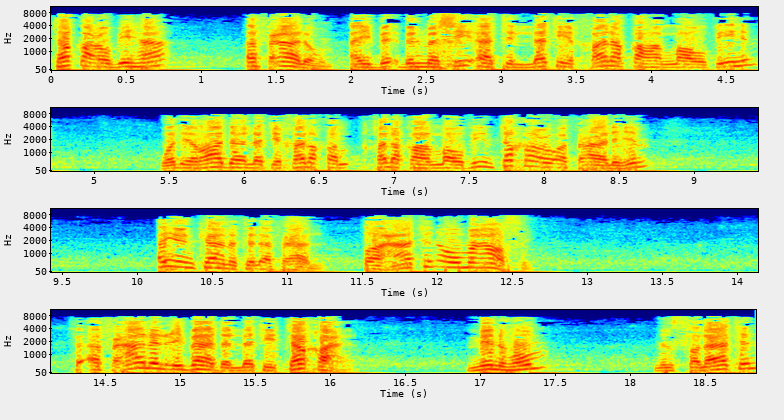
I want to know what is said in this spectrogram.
تقع بها أفعالهم. أي بالمشيئة التي خلقها الله فيهم والإرادة التي خلق خلقها الله فيهم تقع أفعالهم أيا كانت الأفعال طاعات أو معاصي. فأفعال العبادة التي تقع منهم من صلاة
